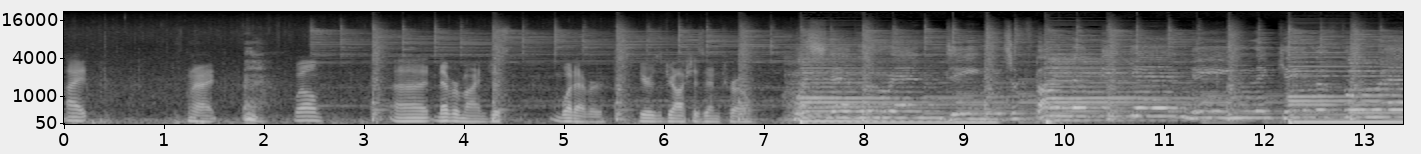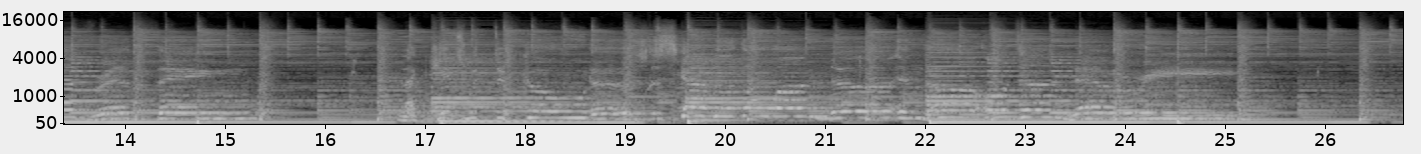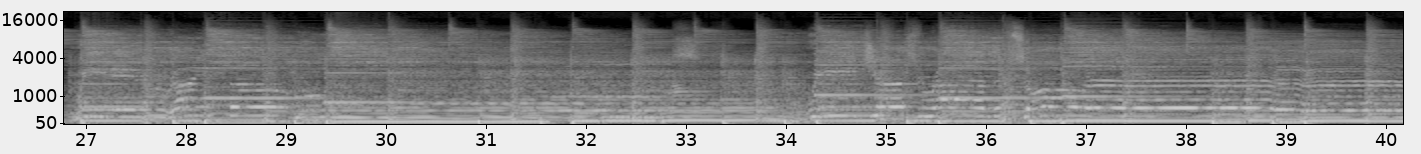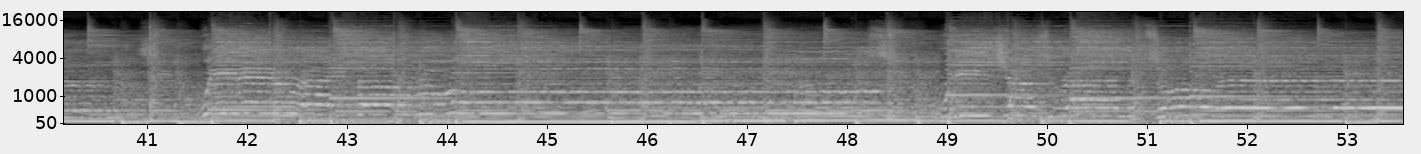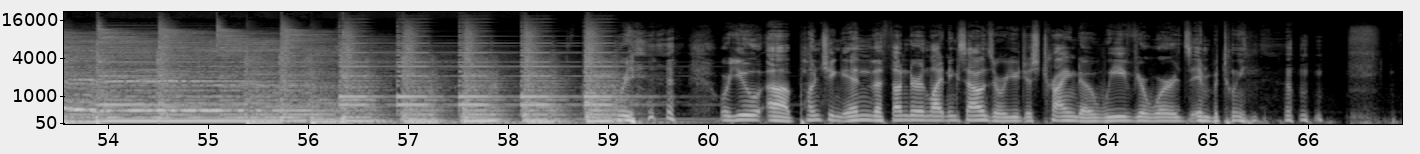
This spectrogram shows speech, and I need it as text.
I. Alright. well, uh, never mind. Just whatever. Here's Josh's intro. Were you uh, punching in the thunder and lightning sounds, or were you just trying to weave your words in between? Them?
